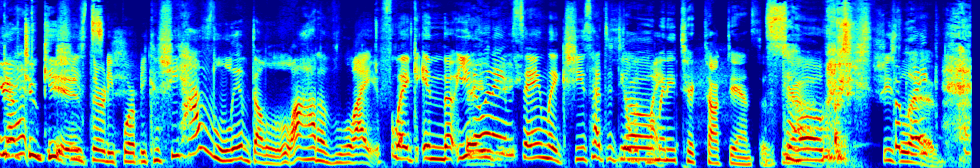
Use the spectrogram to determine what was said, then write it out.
You have two kids. She's 34 because she has lived a lot of life. Like in the, you know what I'm saying? Like she's had to deal so with my, many TikTok dances. so yeah. she's like, lived. you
